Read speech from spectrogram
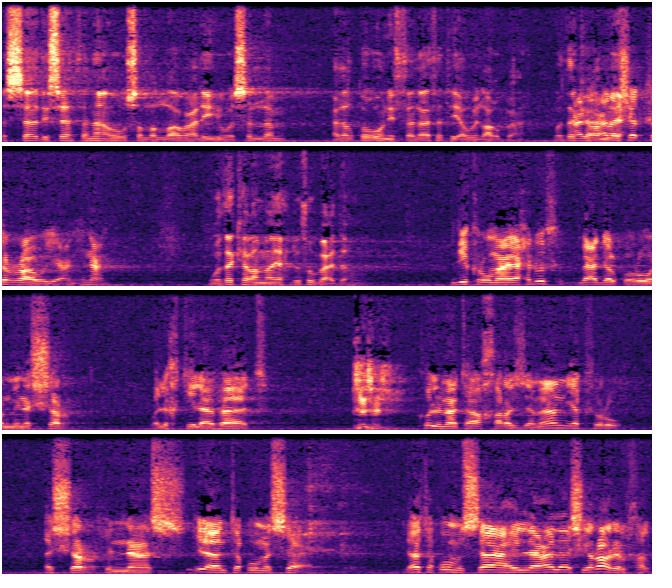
السادسة ثناؤه صلى الله عليه وسلم على القرون الثلاثة أو الأربعة وذكر على, على شك الراوي يعني. نعم. وذكر ما يحدث بعدهم. ذكر ما يحدث بعد القرون من الشر والاختلافات. كل ما تأخر الزمان يكثر الشر في الناس إلى أن تقوم الساعة. لا تقوم الساعة إلا على شرار الخلق.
